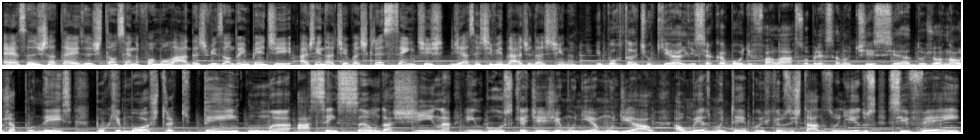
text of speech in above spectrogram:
essas estratégias estão sendo formuladas visando impedir as tentativas crescentes de assertividade da China. Importante o que a Alice acabou de falar sobre essa notícia do jornal japonês, porque mostra que tem uma ascensão da China em busca de hegemonia mundial, ao mesmo tempo em que os Estados Unidos se veem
